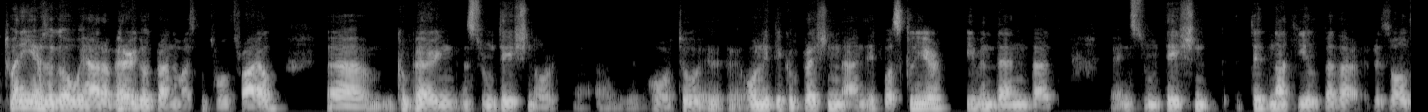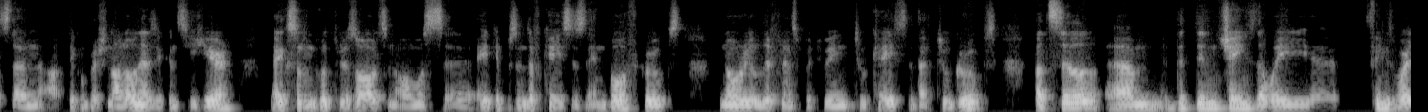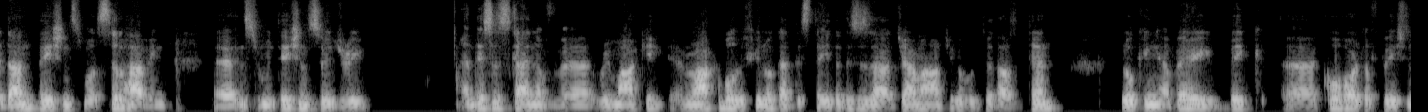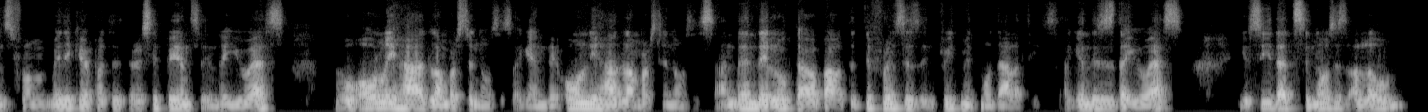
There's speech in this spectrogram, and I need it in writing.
20 years ago, we had a very good randomized controlled trial um, comparing instrumentation or uh, or to uh, only decompression, and it was clear even then that instrumentation did not yield better results than uh, decompression alone, as you can see here. Excellent, good results in almost 80% of cases in both groups. No real difference between two cases, that two groups, but still, um, that didn't change the way uh, things were done. Patients were still having uh, instrumentation surgery and this is kind of uh, remarkable if you look at this data. This is a JAMA article from 2010, looking a very big uh, cohort of patients from Medicare recipients in the US who only had lumbar stenosis. Again, they only had lumbar stenosis. And then they looked about the differences in treatment modalities. Again, this is the US. You see that stenosis alone,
